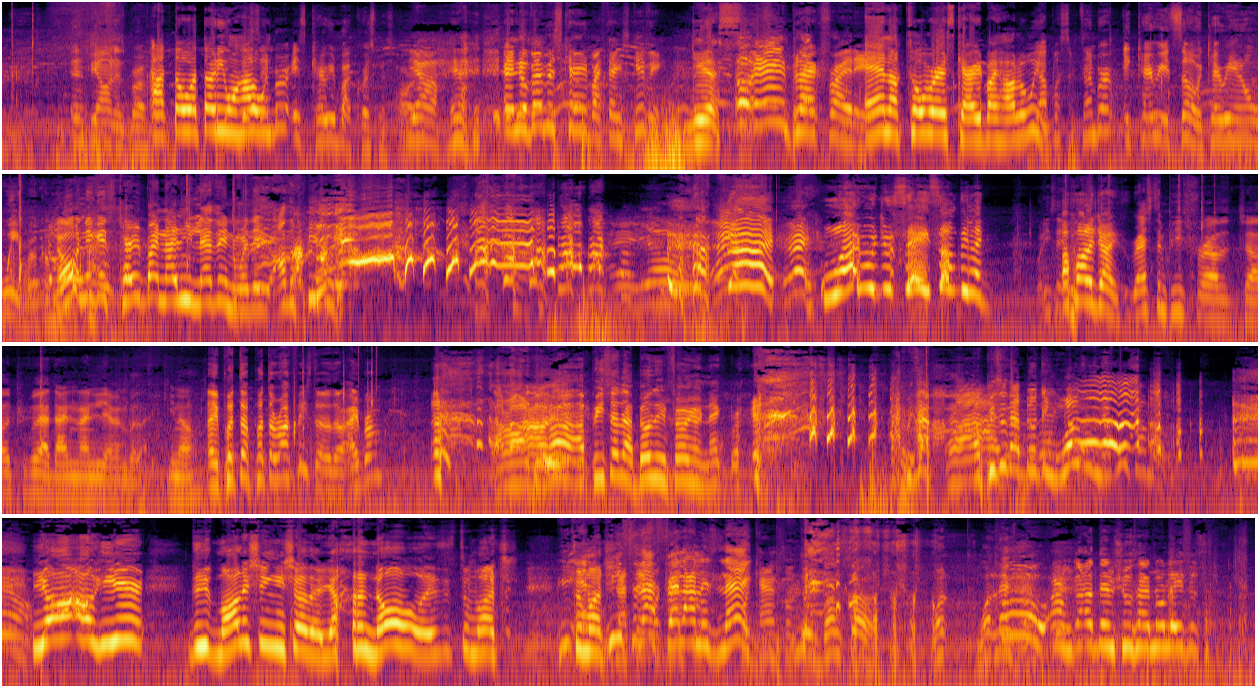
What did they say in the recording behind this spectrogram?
Let's be honest, bro. October 31 Halloween. December is carried by Christmas hard. Yeah, yeah. And November is carried by Thanksgiving. Yes. Oh, and Black Friday. And October is carried by Yeah, Halloween. but September, it carry itself. It carry its own weight, bro. Come No, on. nigga, it's carried by 9/11, where they all the people. Hey, why would you say something like? Apologize. Rest in peace for all the, to all the people that died in 9/11, but like you know, Hey, put the put the rock face, the, the eyebrow. I don't know how to do Uh, it. a piece of that building fell on your neck, bro. a piece of that building was. Y'all out here demolishing each other. Y'all know this is too much. Too much. piece of that fell on his leg. Canceled. What? What leg? Oh, um, goddamn shoes had no laces.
